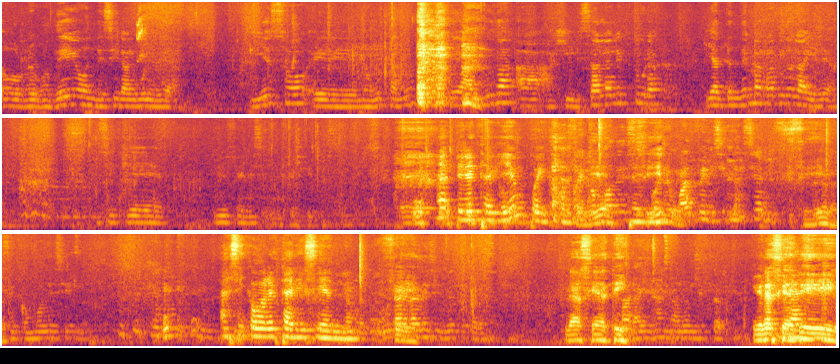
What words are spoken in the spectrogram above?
o rebodeo en decir alguna idea. Y eso eh, me gusta mucho porque ayuda a agilizar la lectura y a entender más rápido la idea. Así que, muy feliz. Ah, pero está bien, pues. No sé cómo decirlo. Pues. igual felicitaciones. Sí. No sé cómo decirlo. Así como lo está diciendo. Un agradecimiento por eso. Gracias a ti. Gracias, a ti.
